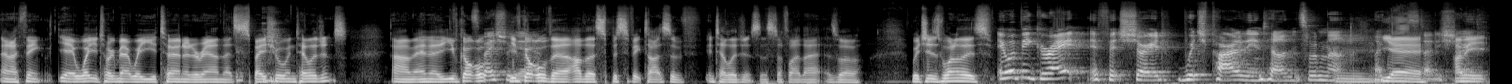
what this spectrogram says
and I think yeah, what you're talking about, where you turn it around, that's spatial intelligence, um, and uh, you've got all, you've got all the other specific types of intelligence and stuff like that as well, which is one of those. It would be great if it showed which part of the intelligence, wouldn't it? Like Yeah, study I mean,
